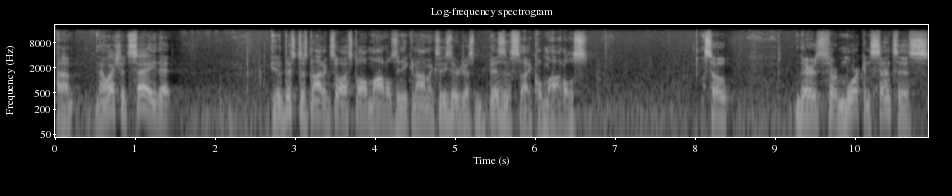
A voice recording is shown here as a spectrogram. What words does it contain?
Um, now, I should say that you know, this does not exhaust all models in economics. These are just business cycle models. So there's sort of more consensus,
